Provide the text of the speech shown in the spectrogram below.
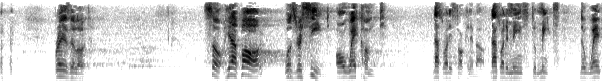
Praise the Lord. So here Paul was received or welcomed. That's what he's talking about. That's what it means to meet. They went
